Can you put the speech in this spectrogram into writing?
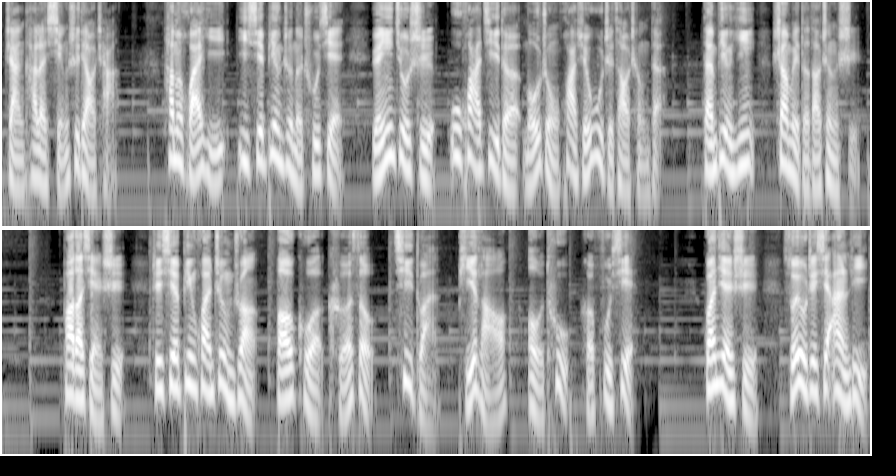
展开了刑事调查。他们怀疑一些病症的出现原因就是雾化剂的某种化学物质造成的，但病因尚未得到证实。报道显示，这些病患症状包括咳嗽、气短、疲劳、呕吐和腹泻。关键是，所有这些案例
